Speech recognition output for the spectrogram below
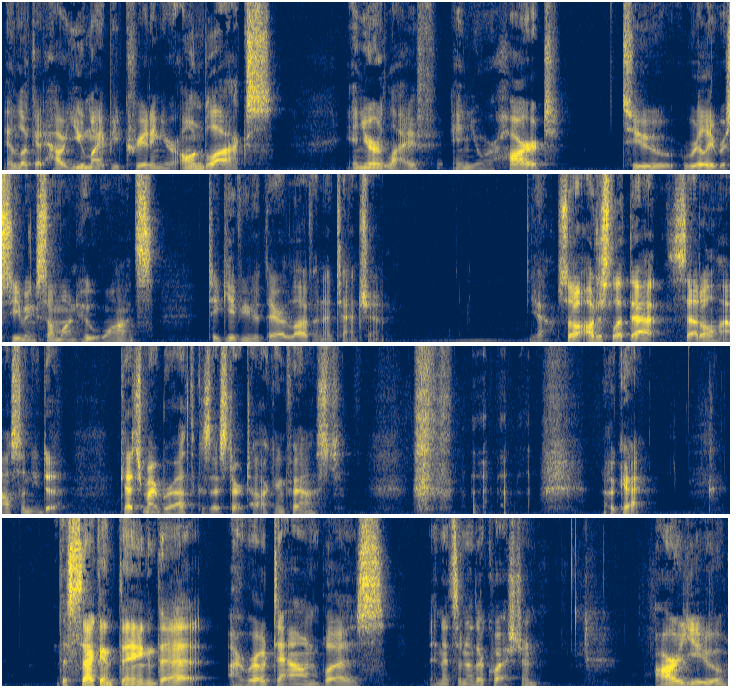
and look at how you might be creating your own blocks in your life, in your heart, to really receiving someone who wants to give you their love and attention. Yeah, so I'll just let that settle. I also need to catch my breath because I start talking fast. Okay. The second thing that I wrote down was, and it's another question Are you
